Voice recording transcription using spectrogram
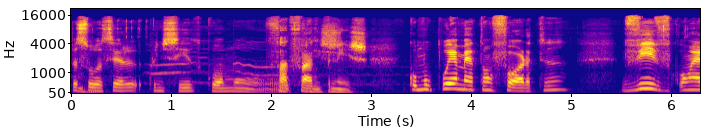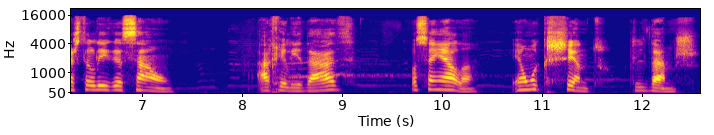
passou uhum. a ser conhecido como Fado, Fado Peniche. Peniche. Como o poema é tão forte, vive com esta ligação à realidade ou sem ela. É um acrescento. que lhe damos,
